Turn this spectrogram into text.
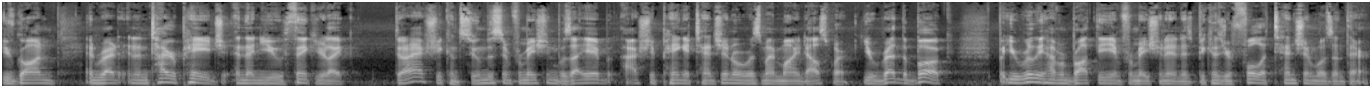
you've gone and read an entire page, and then you think you're like, did I actually consume this information? Was I actually paying attention or was my mind elsewhere? You read the book, but you really haven't brought the information in, is because your full attention wasn't there.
